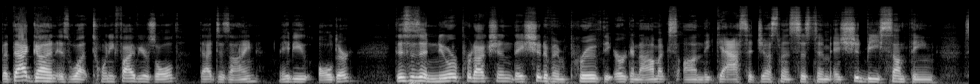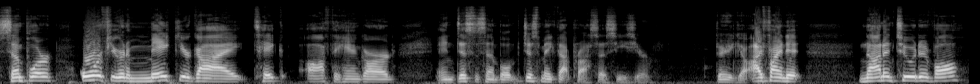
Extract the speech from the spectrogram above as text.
But that gun is what, 25 years old? That design, maybe older. This is a newer production. They should have improved the ergonomics on the gas adjustment system. It should be something simpler. Or if you're going to make your guy take off the handguard and disassemble, just make that process easier. There you go. I find it not intuitive all,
